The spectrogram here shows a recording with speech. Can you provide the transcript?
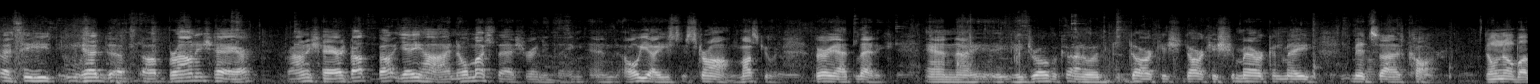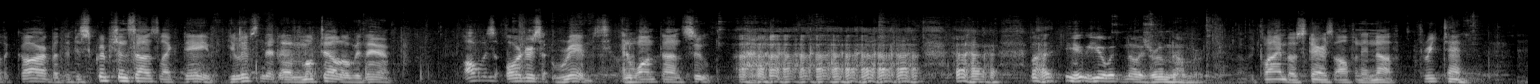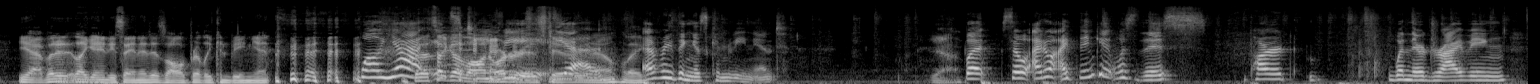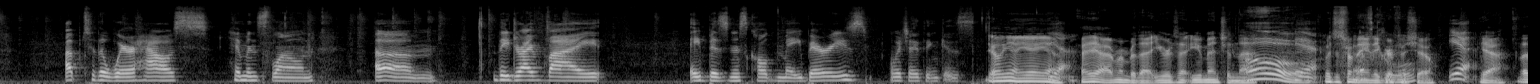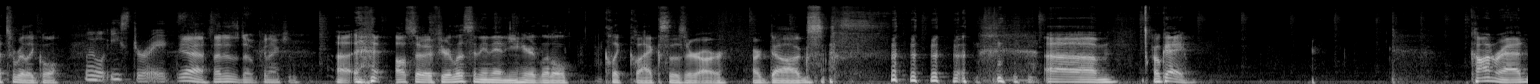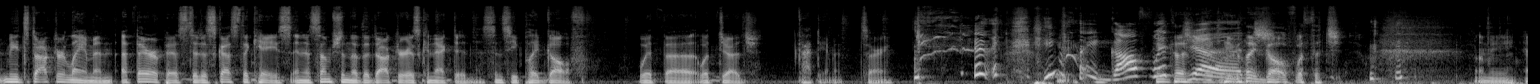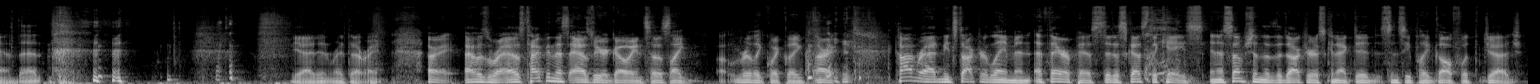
let's see, he, he had uh, uh, brownish hair, brownish hair, about about yay high, no mustache or anything, and oh yeah, he's strong, muscular, very athletic, and uh, he, he drove a kind of a darkish, darkish American-made mid-sized car. Don't know about the car, but the description sounds like Dave. He lives in that uh, motel over there. Always orders ribs and wonton soup. well, you you wouldn't know his room number. We climb those stairs often enough. 310. Yeah, but it, like Andy's saying, it is all really convenient. well, yeah, But that's like it's a Law and Order TV. is too, you Yeah, know, like- everything is convenient. yeah, But so I don't. I think it was this part when they're driving up to the warehouse. Him and Sloan, um, they drive by a business called Mayberries, which I think is Oh yeah, yeah, yeah, Yeah. Uh, yeah. I remember that you were t- you mentioned that. Oh, Yeah. which is from the That's Andy Griffith. Show. Yeah. yeah, that's really cool. little Easter egg. yeah, that is a dope connection. Uh, also, if you're listening in, you hear little click clacks. Those are our our dogs. um, okay. Conrad meets Dr. Lehman, a therapist, to discuss the case, an assumption that the doctor is connected since he played golf with uh, with Judge. God damn it! Sorry. He played golf with he, played, Judge. he played golf with the. J- Let me add that. yeah, I didn't write that right. All right, I was right. I was typing this as we were going, so it's like uh, really quickly. All right, Conrad meets Dr. Lehman, a therapist, to discuss the case, an assumption that the doctor is connected since he played golf with the judge.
